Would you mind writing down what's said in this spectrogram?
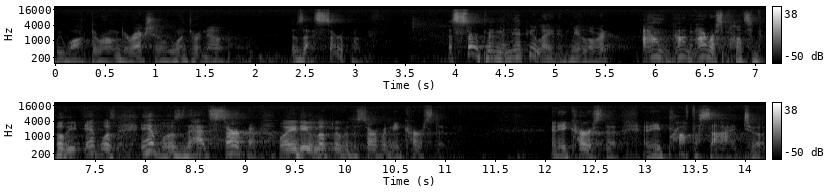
we walked the wrong direction. We went through it. No, it was that serpent. That serpent manipulated me, Lord. I don't, my responsibility. It was, it was that serpent. What did he do? He looked over the serpent and he cursed it. And he cursed it and he prophesied to it.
